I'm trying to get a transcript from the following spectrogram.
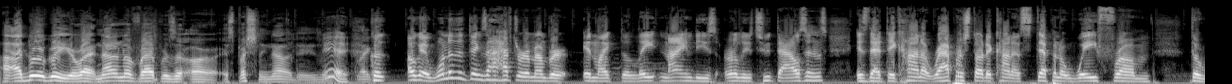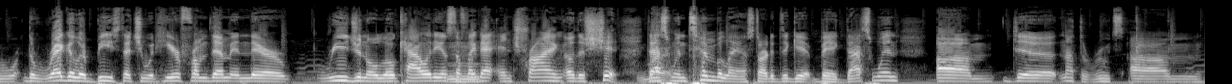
I, I do agree. You're right. Not enough rappers are, are especially nowadays. Yeah, like because okay, one of the things I have to remember in like the late '90s, early 2000s is that they kind of rappers started kind of stepping away from the the regular beats that you would hear from them in their regional locality and stuff like that, and trying other shit. That's Mm-hmm. Right. when Timbaland started to get big. That's when um the not the Roots um.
